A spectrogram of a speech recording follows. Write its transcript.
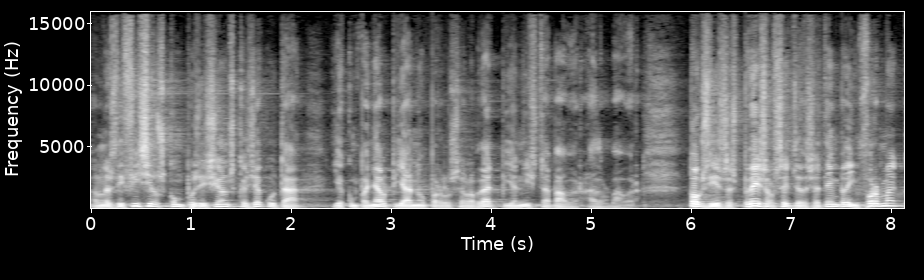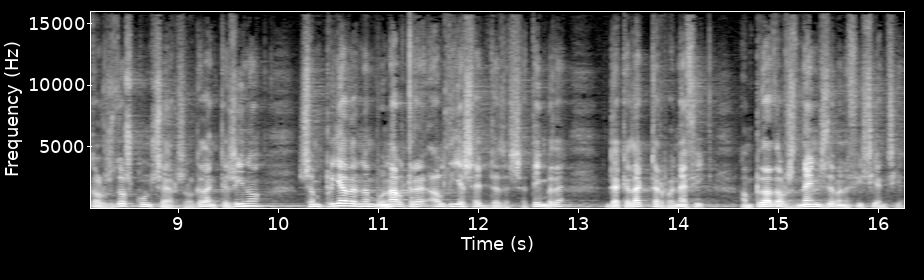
en les difícils composicions que executar i acompanyar el piano per el celebrat pianista Bauer, Adolf Bauer. Pocs dies després, el 16 de setembre, informa que els dos concerts al Gran Casino s'ampliaven amb un altre el dia 7 de setembre de caràcter benèfic en pro dels nens de beneficència.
